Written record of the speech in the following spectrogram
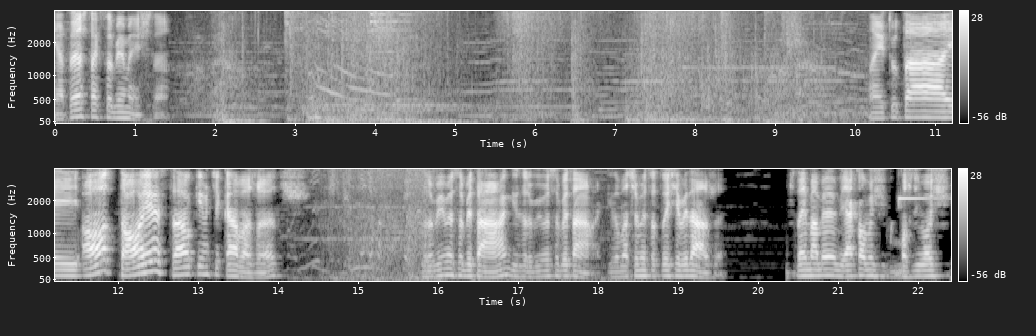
Ja też tak sobie myślę. No i tutaj... O, to jest całkiem ciekawa rzecz. Zrobimy sobie tak i zrobimy sobie tak. I zobaczymy, co tutaj się wydarzy. Tutaj mamy jakąś możliwość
